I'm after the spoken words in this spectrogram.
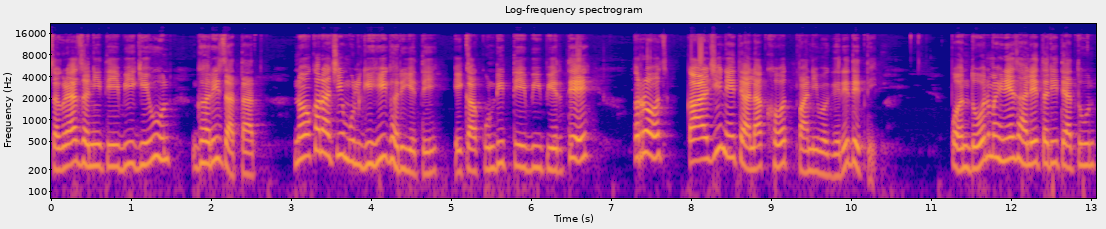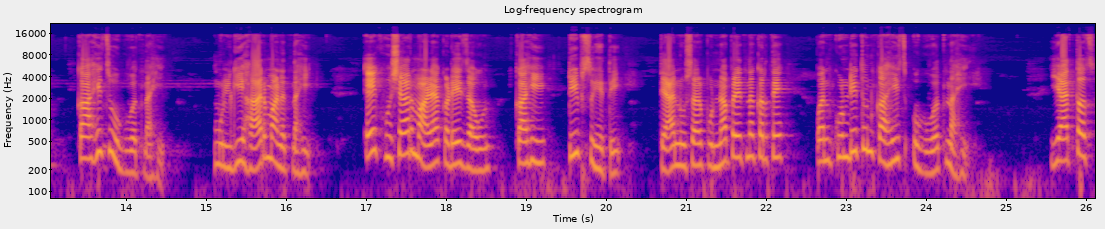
सगळ्या जणी ते बी घेऊन घरी जातात. नोकराची मुलगीही घरी येते. एका कुंडीत ते बी पेरते. रोज काळजीने त्याला खत पाणी वगैरे देते. पण दोन महिने झाले तरी त्यातून काहीच उगवत नाही. मुलगी हार मानत नाही. एक हुशार माळ्याकडे जाऊन काही टिप्स घेते. त्यानुसार पुन्हा प्रयत्न करते पण कुंडीतून काहीच उगवत नाही. यातच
